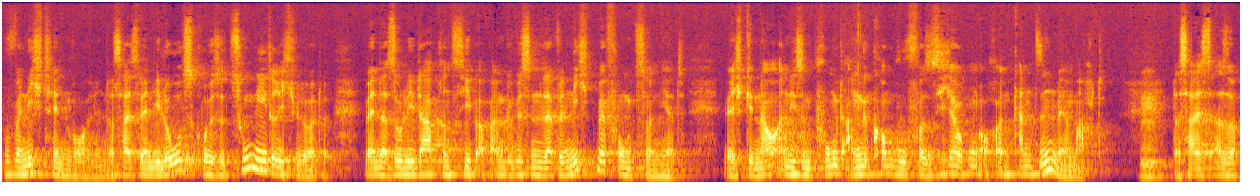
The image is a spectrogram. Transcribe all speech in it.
wo wir nicht hinwollen. Das heißt, wenn die Losgröße zu niedrig würde, wenn das Solidarprinzip ab einem gewissen Level nicht mehr funktioniert, wäre ich genau an diesem Punkt angekommen, wo Versicherung auch keinen Sinn mehr macht. Hm. Das heißt also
